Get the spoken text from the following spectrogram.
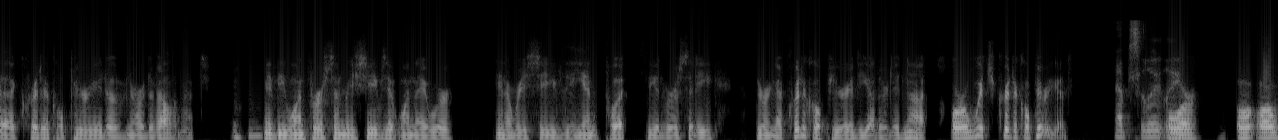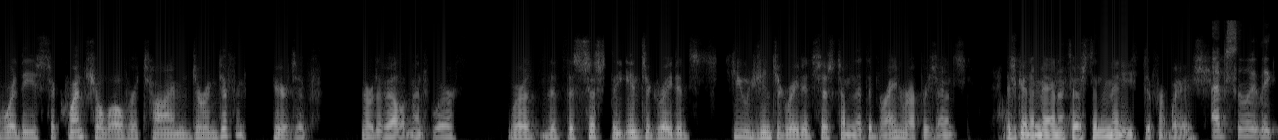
uh, critical period of neurodevelopment? Mm-hmm. Maybe one person received it when they were, you know, received the input, the adversity during a critical period, the other did not. Or which critical period? Absolutely. Or, or, or were these sequential over time during different periods of neurodevelopment where where the, the, the integrated, huge integrated system that the brain represents is going to manifest in many different ways. Absolutely.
